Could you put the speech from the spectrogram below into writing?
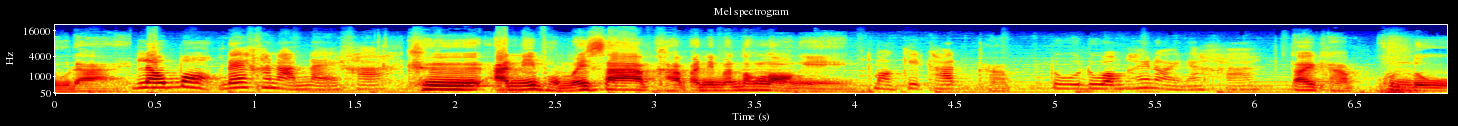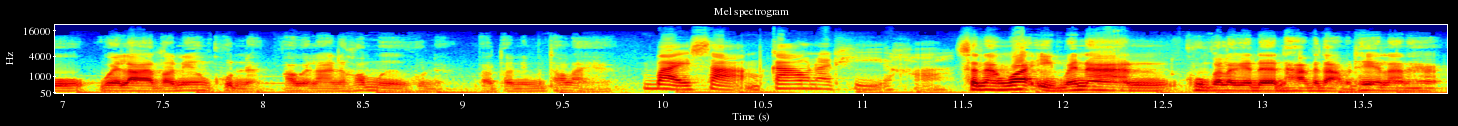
ดูได้แล้วบอกได้ขนาดไหนคะ คืออันนี้ผมไม่ทราบครับ อันนี้มันต้องลองเอง หมอกิตคัดครับ ดูดวงให้หน่อยนะคะได้ครับ คุณดูเวลาตอนนี้ของคุณอะเอาเวลาในข้อมือคุณอะว่าตอนนี้มันเท่าไหร่ฮะ บ่ายสามเก้านาทีค่ะ แสดงว่าอีกไม่นานคุณกำลังจะเดินทางไปต่างประเทศแล้วนะฮะ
